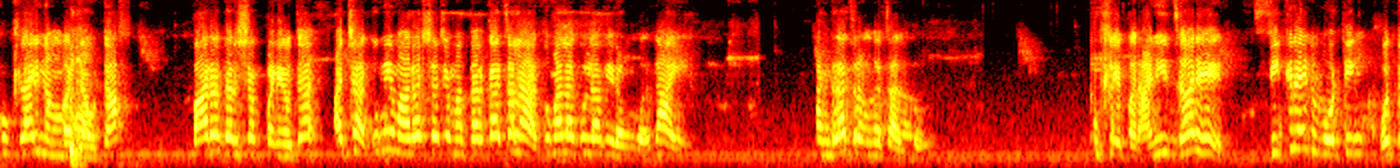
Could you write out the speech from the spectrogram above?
कुठलाही नंबर नव्हता. पारदर्शकपणे होत अच्छा तुम्ही महाराष्ट्राचे मतदार काय चला तुम्हाला गुलाबी रंग नाही. पांढराच रंग चालतो. कुठले पण. आणि जर हे सिक्रेट वोटिंग होत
